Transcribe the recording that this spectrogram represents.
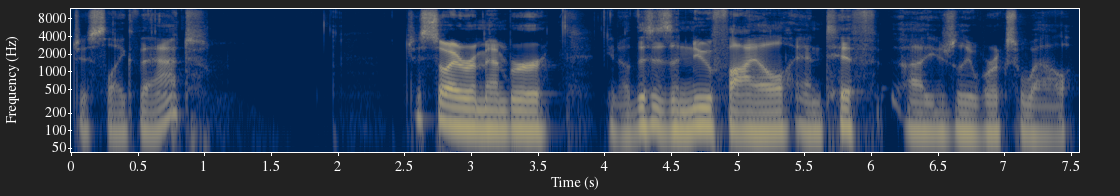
just like that. Just so I remember, you know, this is a new file and TIFF uh, usually works well.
